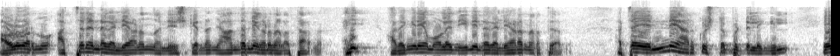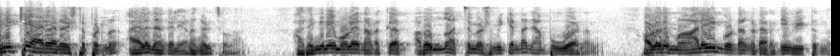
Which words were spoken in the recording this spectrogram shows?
അവൾ പറഞ്ഞു അച്ഛൻ എന്റെ കല്യാണം അന്വേഷിക്കേണ്ട ഞാൻ തന്നെ ഇങ്ങനെ നടത്താന്ന്. ഹൈ അതെങ്ങനെയാ മോളെ നീ നിന്റെ കല്യാണം നടത്തുകയെന്ന്. അച്ഛ എന്നെ ആർക്കും ഇഷ്ടപ്പെട്ടില്ലെങ്കിൽ എനിക്ക് ആരെയാണോ ഇഷ്ടപ്പെടുന്നത്? അയാളെ ഞാൻ കല്യാണം കഴിച്ചോളാം. അതെങ്ങനെയാ മോളെ നടക്കുക? അതൊന്നും അച്ഛൻ വിഷമിക്കേണ്ട ഞാൻ പോവുകയാണെന്ന് അവളൊരു മാലയും കൊണ്ട് അങ്ങോട്ട് ഇറങ്ങി വീട്ടിൽ നിന്ന്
